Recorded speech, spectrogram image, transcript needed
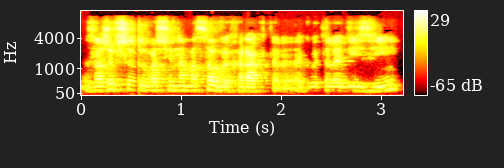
zważywszy właśnie na masowy charakter jakby telewizji,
